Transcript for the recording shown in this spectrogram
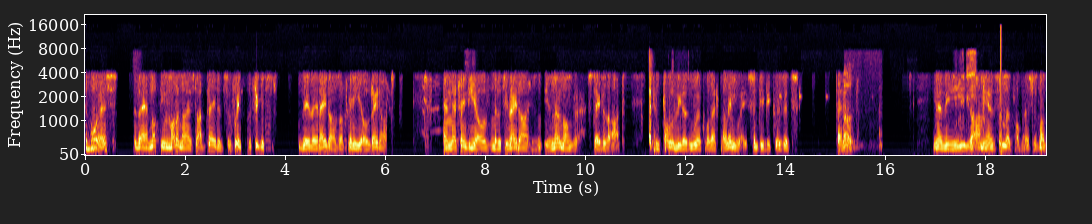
And worse, they have not been modernized or upgraded. So the frigates, their, their radars are 20 year old radars. And their 20 year old military radar is, is no longer state of the art and probably doesn't work all that well anyway, simply because it's that old. You know, the, the Army has similar problem. It's just not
